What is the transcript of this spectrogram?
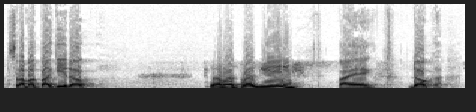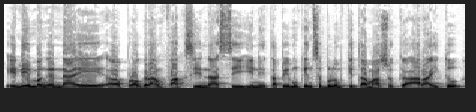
Selamat pagi, Dok. Selamat pagi. Baik, Dok, ini mengenai uh, program vaksinasi ini. Tapi mungkin sebelum kita masuk ke arah itu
